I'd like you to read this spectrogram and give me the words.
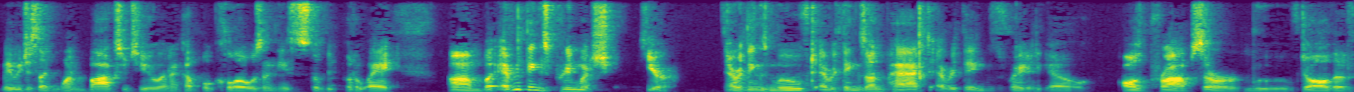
maybe just like one box or two and a couple clothes that needs to still be put away. Um, but everything's pretty much here. Everything's moved, everything's unpacked, everything's ready to go all the props are moved, all the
